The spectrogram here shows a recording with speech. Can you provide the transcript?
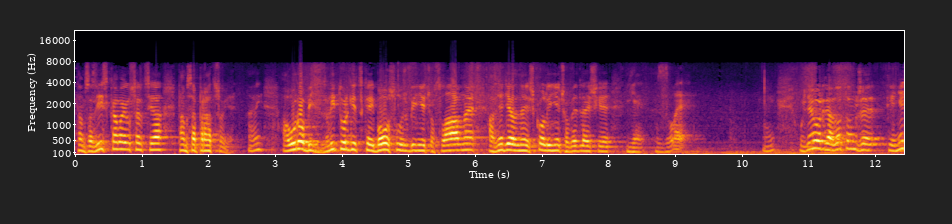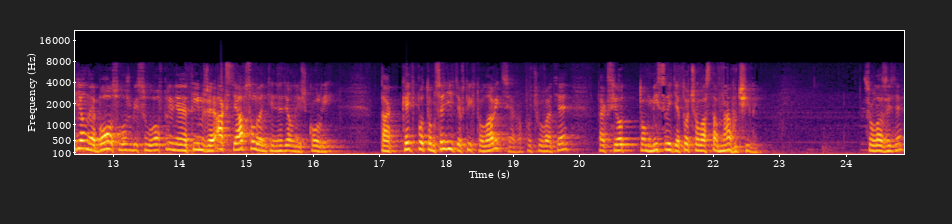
tam sa získavajú srdcia, tam sa pracuje. A urobiť z liturgickej bohoslužby niečo slávne a z nedelnej školy niečo vedľajšie je zlé. Už nehovoriac o tom, že tie nedelné bohoslužby sú ovplyvnené tým, že ak ste absolventi nedelnej školy, tak keď potom sedíte v týchto laviciach a počúvate, tak si o tom myslíte to, čo vás tam naučili. Súhlasíte?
